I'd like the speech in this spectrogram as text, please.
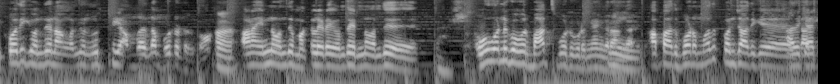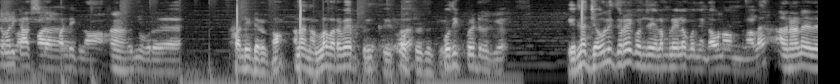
இப்போதைக்கு வந்து நாங்க வந்து நூத்தி ஐம்பது தான் போட்டுட்டு இருக்கோம். ஆனா இன்னும் வந்து மக்களிடையே வந்து இன்னும் வந்து ஒவ்வொன்றுக்கும் ஒவ்வொரு பாக்ஸ் போட்டு கொடுங்கங்கிறாங்க. அப்ப அது போடும்போது கொஞ்சம் அதுக்கு அதுக்கு ஏத்த மாதிரி பண்ணிக்கலாம். ஒரு பண்ணிட்டு இருக்கோம். ஆனா நல்ல வரவேற்பு இருக்கு. ஒதுக்கி போயிட்டு இருக்கு. என்ன ஜவுளித்துறை கொஞ்சம் இளம்பிள்ளையில கொஞ்சம் டவுன் ஆனதுனால அதனால இது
